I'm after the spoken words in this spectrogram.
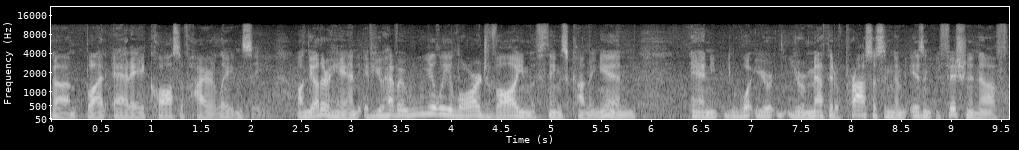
um, but at a cost of higher latency. On the other hand, if you have a really large volume of things coming in, and you, what your, your method of processing them isn't efficient enough,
